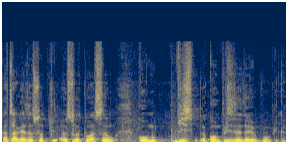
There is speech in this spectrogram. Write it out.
através da sua, sua atuação como, vice, como presidente da República.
